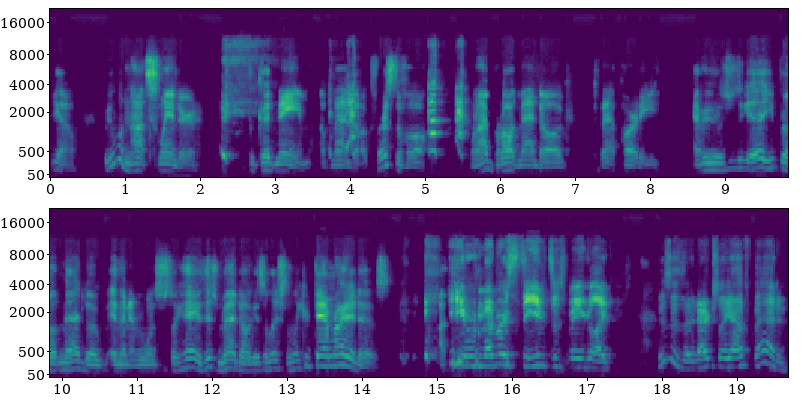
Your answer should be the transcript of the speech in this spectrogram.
Yo, we will not slander the good name of Mad Dog. First of all, when I brought Mad Dog to that party, everyone was just like, "Yeah, you brought Mad Dog," and then everyone's just like, "Hey, this Mad Dog is delicious." I'm like, "You're damn right it is." You remember Steve just being like, "This isn't actually half bad." And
